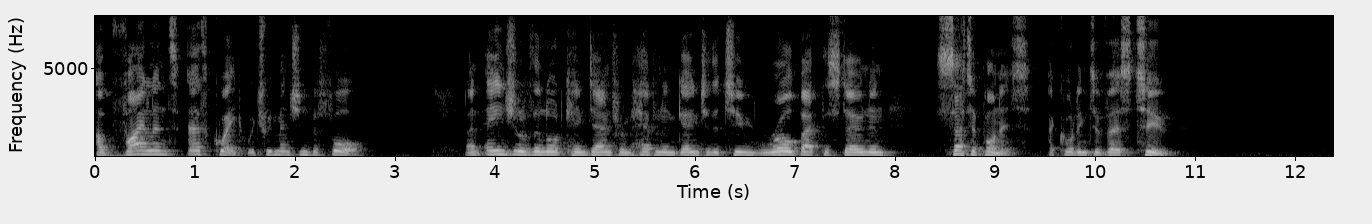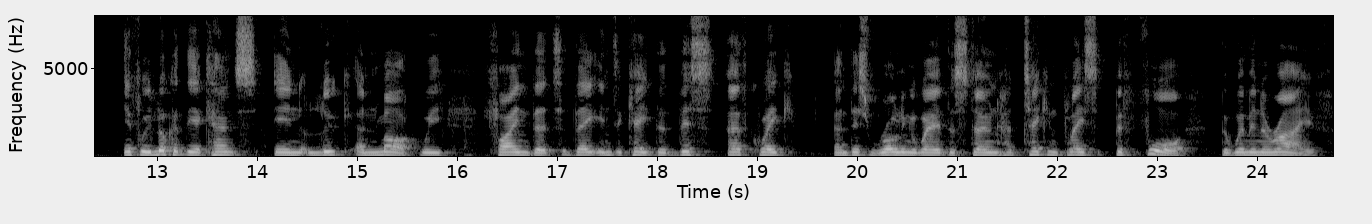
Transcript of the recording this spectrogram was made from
a violent earthquake, which we mentioned before. An angel of the Lord came down from heaven and going to the tomb, rolled back the stone and sat upon it, according to verse 2. If we look at the accounts in Luke and Mark, we find that they indicate that this earthquake and this rolling away of the stone had taken place before the women arrive.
